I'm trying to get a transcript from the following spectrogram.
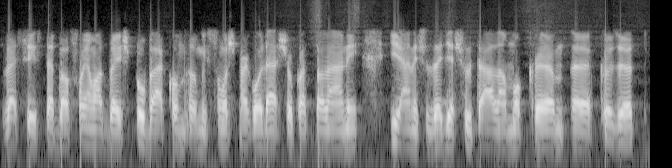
vesz részt ebbe a folyamatba, és próbál kompromisszumos megoldásokat találni Irán és az Egyesült Államok között.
